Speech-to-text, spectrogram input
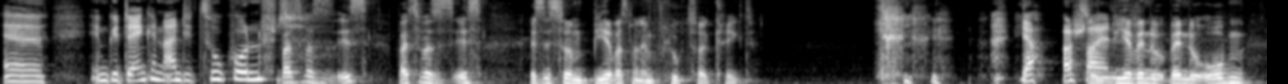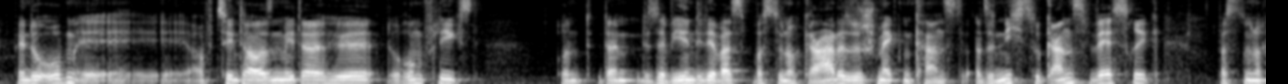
Äh, Im Gedenken an die Zukunft. Weißt du, was es ist? Weißt du, was es ist? Es ist so ein Bier, was man im Flugzeug kriegt. Ja, So ein wahrscheinlich. Bier, wenn du, wenn du oben, wenn du oben äh, auf 10.000 Meter Höhe rumfliegst und dann servieren die dir was, was du noch gerade so schmecken kannst. Also nicht so ganz wässrig, was du noch,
